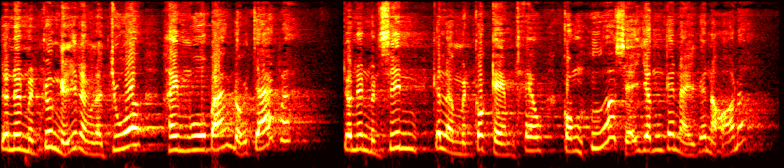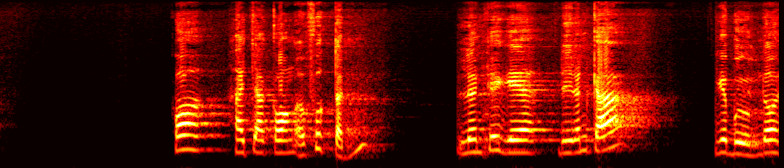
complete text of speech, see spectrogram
Cho nên mình cứ nghĩ rằng là chúa hay mua bán đổi chác đó. Cho nên mình xin cái là mình có kèm theo, con hứa sẽ dâng cái này cái nọ đó có hai cha con ở phước tỉnh. Lên cái ghe đi đánh cá, ghe bường thôi,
